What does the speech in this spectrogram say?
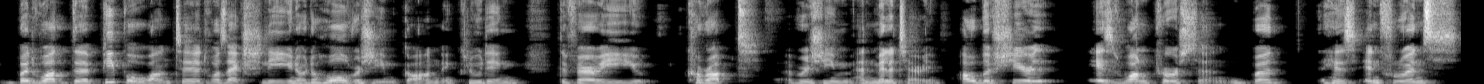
But what the people wanted was actually, you know, the whole regime gone, including the very corrupt regime and military. Al-Bashir is one person, but his influence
